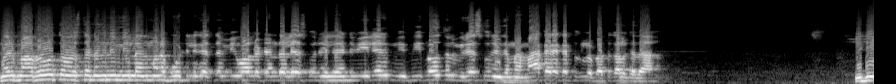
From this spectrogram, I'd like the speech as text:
మరి మా ప్రభుత్వం వస్తుండగానే మీరు మన పోటీలు వేస్తే మీ వాళ్ళు టెండర్లు వేసుకుని లేదంటే మీ మీ ప్రభుత్వం మీరు వేసుకునేది మరి మా కార్యకర్తలు బతకాలి కదా. ఇది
